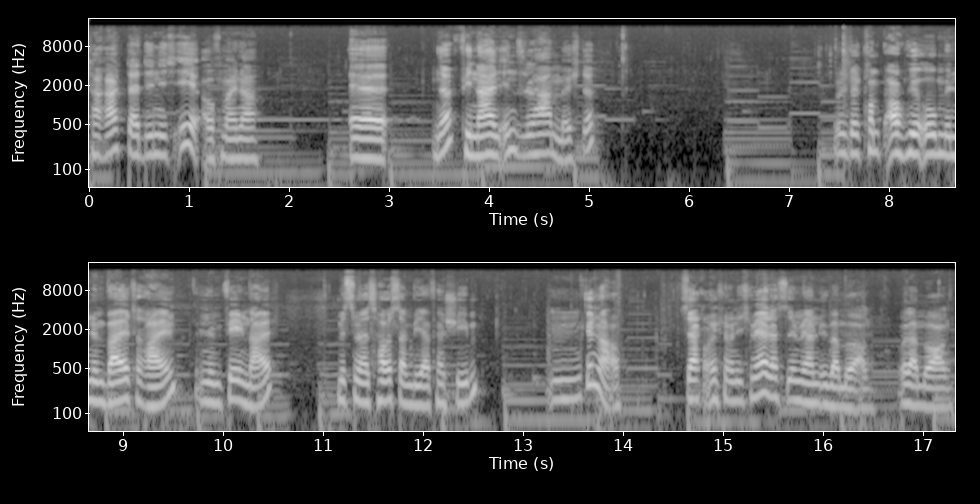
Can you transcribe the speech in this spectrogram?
Charakter, den ich eh auf meiner äh, ne, finalen Insel haben möchte. Und der kommt auch hier oben in den Wald rein, in den Feenwald. Müssen wir das Haus dann wieder verschieben. Mhm, genau. Sag euch noch nicht mehr, das sehen wir dann übermorgen. Oder morgen.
